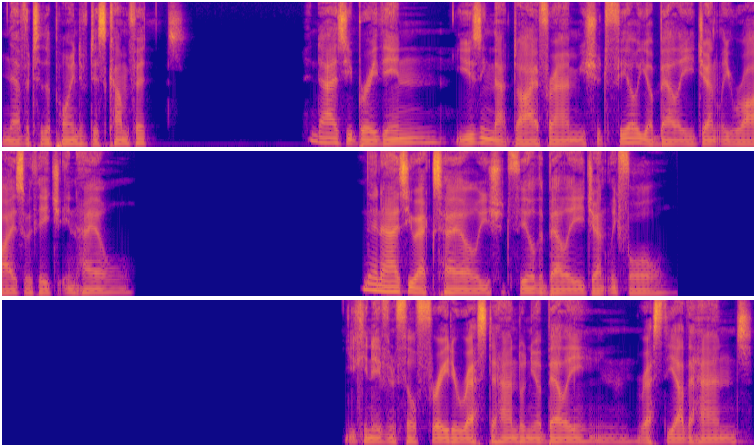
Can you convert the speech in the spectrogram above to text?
never to the point of discomfort. And as you breathe in, using that diaphragm, you should feel your belly gently rise with each inhale. Then, as you exhale, you should feel the belly gently fall. You can even feel free to rest a hand on your belly and rest the other hand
